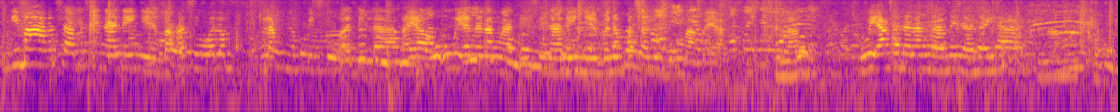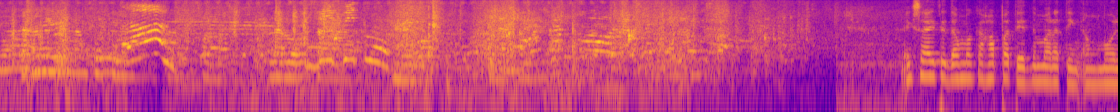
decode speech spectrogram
Hindi makakasama si Nanay Nieva kasi walang lock yung pintuan nila. Kaya uuwian na lang natin si Nanay Nieva ng pasalubong mamaya. Salamat. Uwian ka na lang namin, Nanay, ha? Salamat po. Saka ngayon lang po sila laro sa sila sa Excited ang magkakapatid na marating ang mall.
